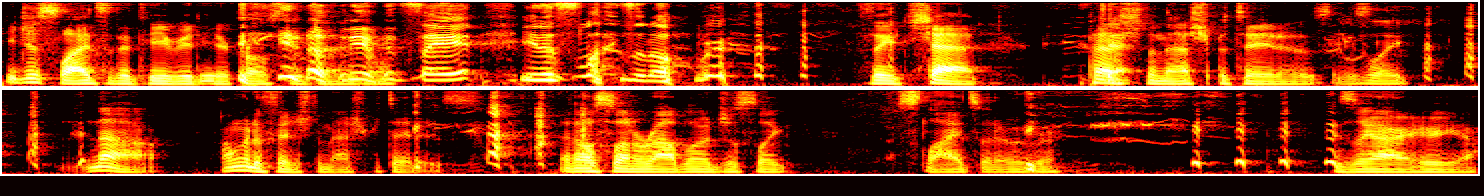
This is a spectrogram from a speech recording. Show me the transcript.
he just slides the DVD across the he doesn't table. even say it. He just slides it over. It's like Chad, patch the mashed potatoes. And he's like, No, I'm gonna finish the mashed potatoes. And all of a sudden, Rob Lowe just like slides it over. He's like, All right, here you go.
